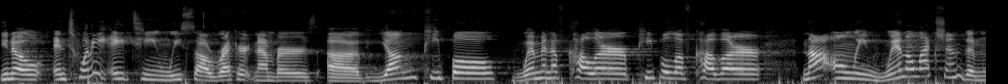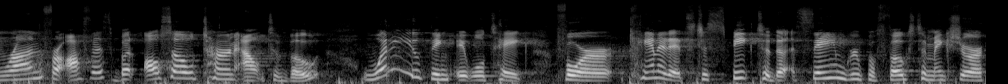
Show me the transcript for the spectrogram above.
You know, in 2018, we saw record numbers of young people, women of color, people of color, not only win elections and run for office, but also turn out to vote. What do you think it will take for candidates to speak to the same group of folks to make sure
